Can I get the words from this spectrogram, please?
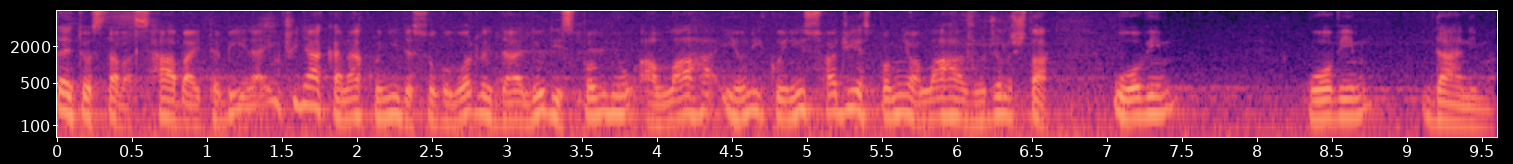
Da je to stava sahaba i tabira i učinjaka nakon njih da su govorili da ljudi spominju Allaha i oni koji nisu hađije spominju Allaha za šta u ovim u ovim danima.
